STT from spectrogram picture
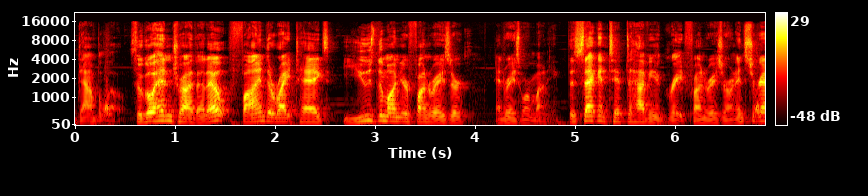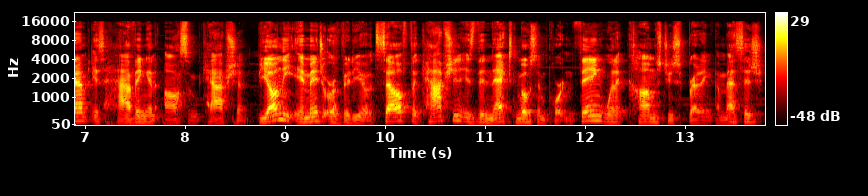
down below. So go ahead and try that out, find the right tags, use them on your fundraiser, and raise more money. The second tip to having a great fundraiser on Instagram is having an awesome caption. Beyond the image or video itself, the caption is the next most important thing when it comes to spreading a message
